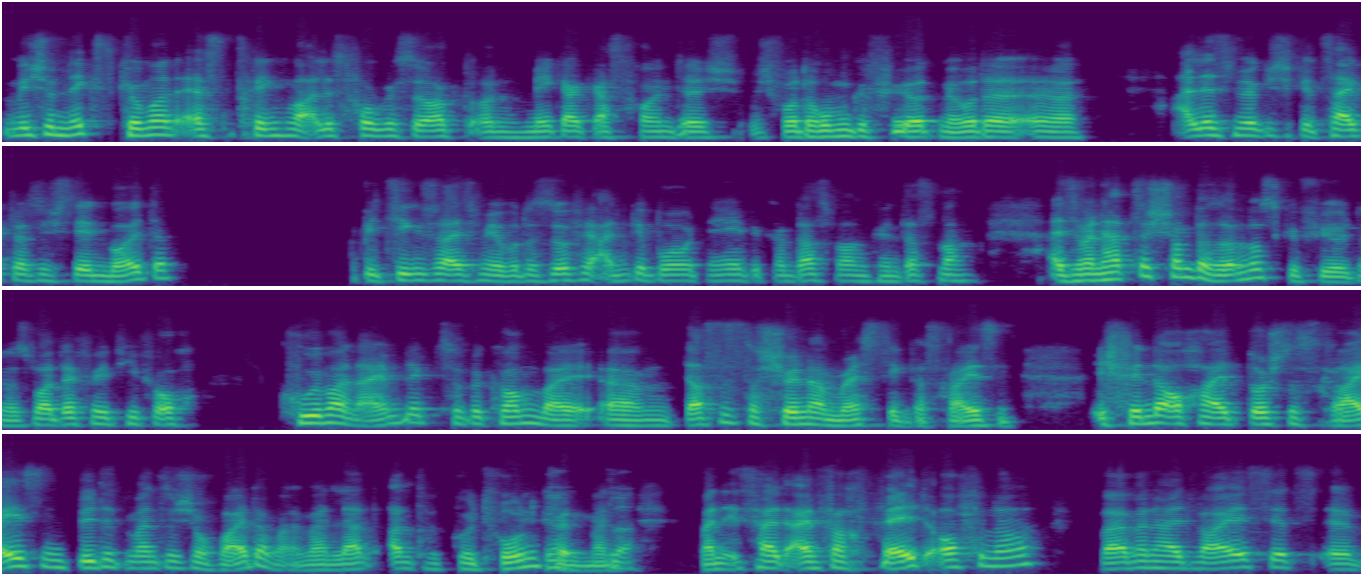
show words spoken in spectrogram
mich um nichts kümmern, Essen, Trinken war alles vorgesorgt und mega gastfreundlich. Ich wurde rumgeführt, mir wurde äh, alles Mögliche gezeigt, was ich sehen wollte. Beziehungsweise mir wurde so viel angeboten, hey, wir können das machen, können das machen. Also man hat sich schon besonders gefühlt und es war definitiv auch cool, mal einen Einblick zu bekommen, weil ähm, das ist das Schöne am Wrestling, das Reisen. Ich finde auch halt, durch das Reisen bildet man sich auch weiter, weil man lernt andere Kulturen kennen. Ja, man, man ist halt einfach weltoffener, weil man halt weiß jetzt, äh,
